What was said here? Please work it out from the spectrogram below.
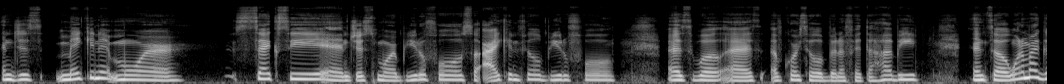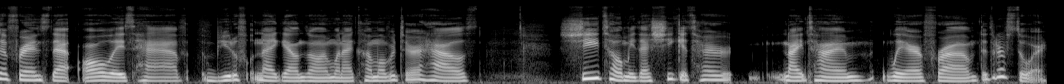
and just making it more sexy and just more beautiful so I can feel beautiful as well as of course it will benefit the hubby. And so one of my good friends that always have beautiful nightgowns on when I come over to her house, she told me that she gets her nighttime wear from the thrift store.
